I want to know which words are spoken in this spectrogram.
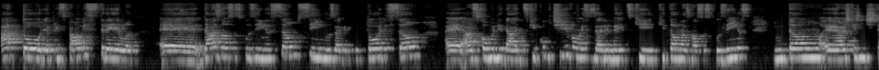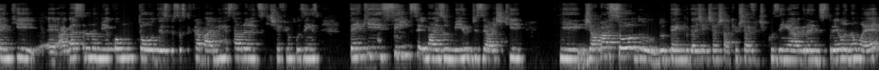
ator e a principal estrela é, das nossas cozinhas são sim os agricultores, são é, as comunidades que cultivam esses alimentos que estão nas nossas cozinhas. Então, é, acho que a gente tem que, é, a gastronomia como um todo, as pessoas que trabalham em restaurantes, que chefiam cozinhas, tem que sim ser mais humildes. Eu acho que, que já passou do, do tempo da gente achar que o chefe de cozinha é a grande estrela, não é.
